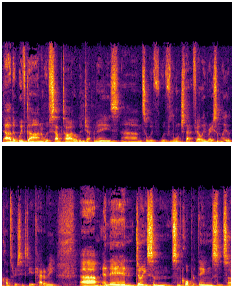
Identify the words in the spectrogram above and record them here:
uh, that we've done and we've subtitled in Japanese. Um, so we've we've launched that fairly recently, the Club 360 Academy, um, and then doing some some corporate things. So.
